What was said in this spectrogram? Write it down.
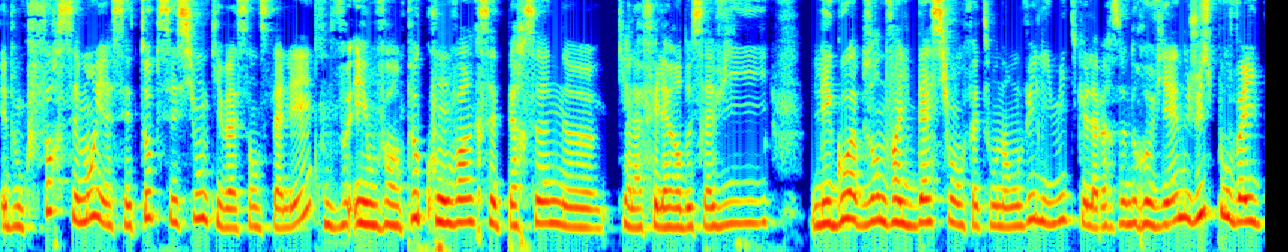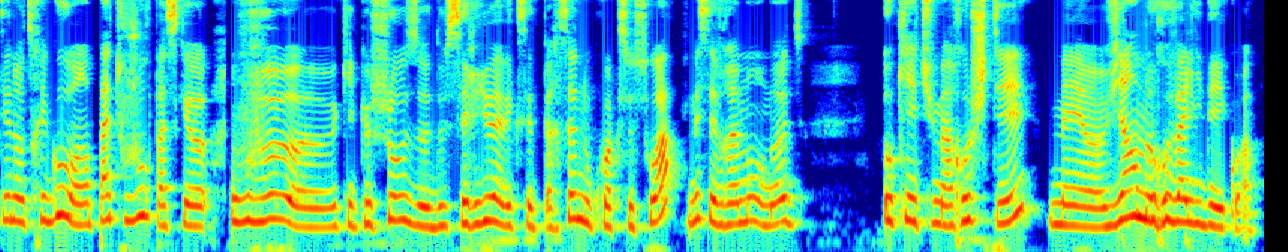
Et donc forcément, il y a cette obsession qui va s'installer, et on va un peu convaincre cette personne euh, qu'elle a fait l'erreur de sa vie. L'ego a besoin de validation, en fait. On a envie limite que la personne revienne, juste pour valider notre ego, hein. Pas toujours parce que on veut euh, quelque chose de sérieux avec cette personne ou quoi que ce soit, mais c'est vraiment en mode, ok, tu m'as rejeté, mais euh, viens me revalider, quoi.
